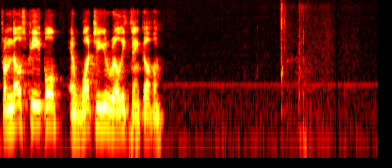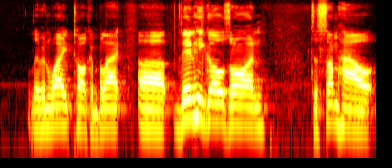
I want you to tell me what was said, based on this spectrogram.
from those people and what do you really think of them? living white, talking black. Uh, then he goes on to somehow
